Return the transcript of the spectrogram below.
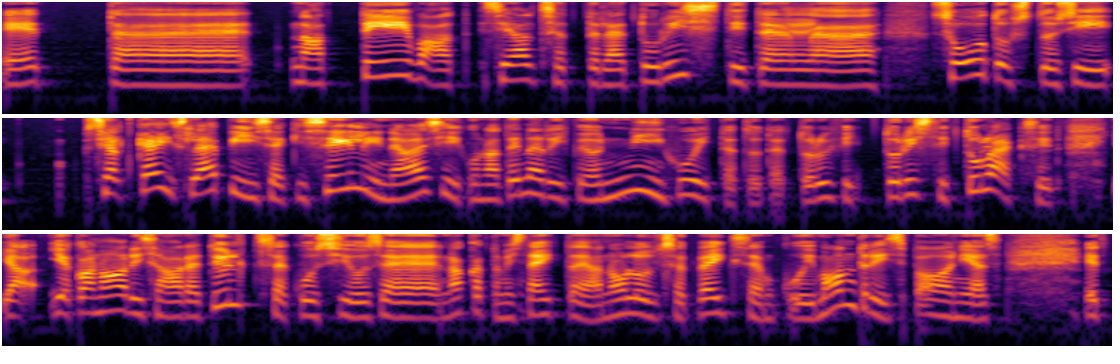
et äh, nad teevad sealsetele turistidele soodustusi sealt käis läbi isegi selline asi, kuna Tenerife on nii huvitatud, et turistid tuleksid ja, ja Kanaari saared üldse, kus ju see nakatamisnäitaja on oluliselt väiksem kui Mandri-Hispaanias, et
